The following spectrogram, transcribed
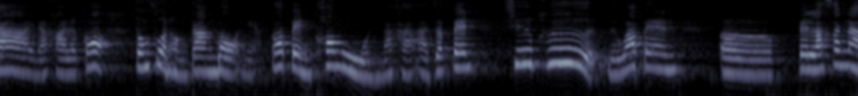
ได้นะคะ แล้วก็ตรงส่วนของกลางบอร์ดเนี่ยก็เป็นข้อมูลนะคะ อาจจะเป็นชื่อพืช หรือว่าเป็นเอ่อเป็นลักษณะ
